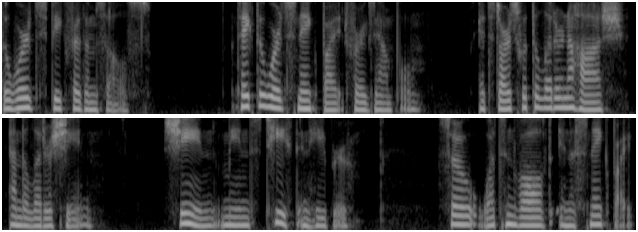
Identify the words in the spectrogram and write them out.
the words speak for themselves. Take the word snakebite, for example. It starts with the letter Nahash and the letter Shin. Shin means teeth in Hebrew. So, what's involved in a snakebite?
